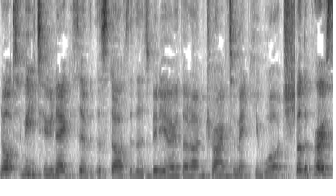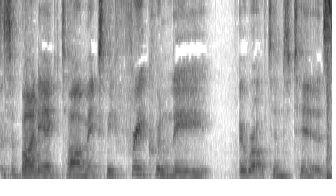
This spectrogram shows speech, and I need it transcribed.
Not to be too negative at the start of this video that I'm trying to make you watch, but the process of binding a guitar makes me frequently erupt into tears.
